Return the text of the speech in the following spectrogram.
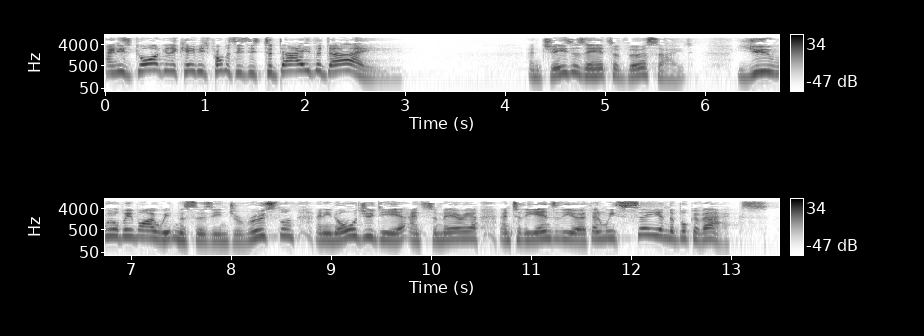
and is God going to keep his promises? Is today the day? And Jesus answered verse 8, you will be my witnesses in Jerusalem and in all Judea and Samaria and to the ends of the earth. And we see in the book of Acts,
